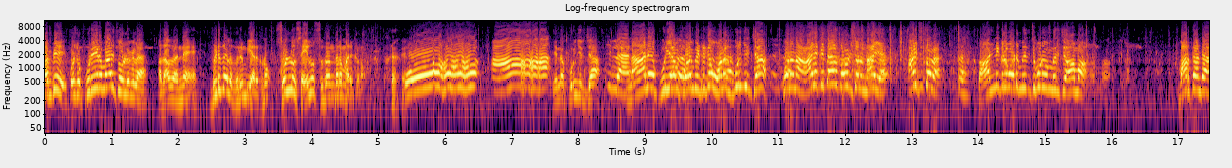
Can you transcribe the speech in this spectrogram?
தம்பி கொஞ்சம் புரியுற மாதிரி சொல்லுங்களேன். அதாவது அண்ணே விடுதலை விரும்பியா இருக்கணும் சொல்லும் செயலும் சுதந்திரமா இருக்கணும். என்ன புரிஞ்சிருச்சா? இல்ல. நானே புரியாம குழம்பிட்டு இருக்கேன். உனக்கு புரிஞ்சிருச்சா? உன நான் ஆளுக்கு தான் துவைக்க சொன்ன நாய. அடிச்சு தோவ தண்ணிக்குள்ள மட்டும் மிதிச்சு கூட மிதிச்சு. ஆமா. மார்த்தாண்டா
